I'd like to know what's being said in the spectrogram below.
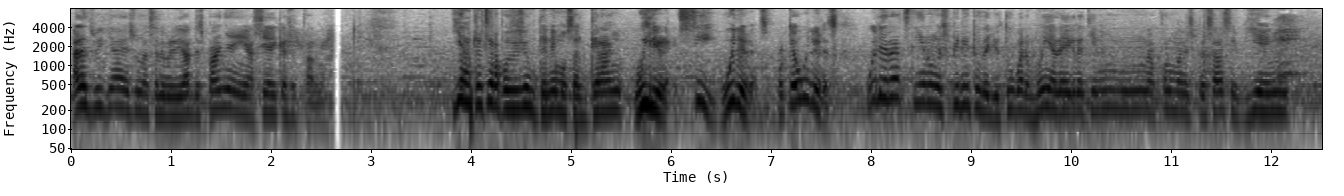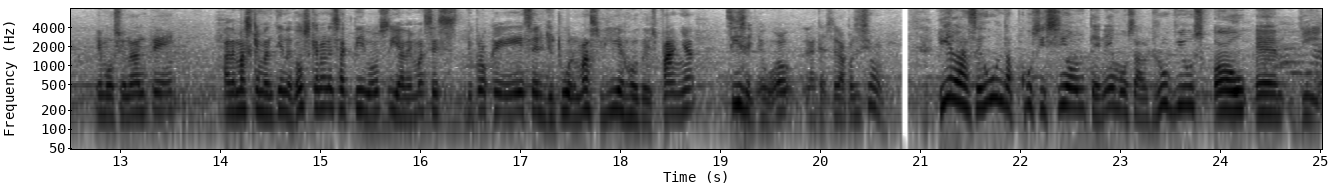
Alex Villa es una celebridad de España y así hay que aceptarlo. Y en la tercera posición tenemos al gran Willy Reds. Sí, Willy Reds. ¿Por qué Willy Reds? Willy Reds tiene un espíritu de youtuber muy alegre, tiene una forma de expresarse bien emocionante, Además que mantiene dos canales activos y además es, yo creo que es el youtuber más viejo de España. Sí se llevó la tercera posición. Y en la segunda posición tenemos al Rubius OMG.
